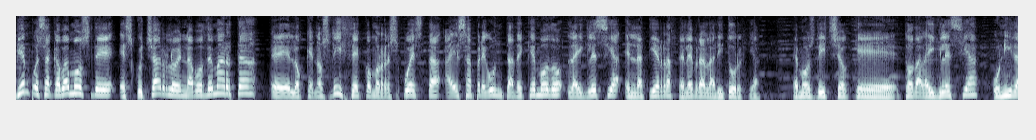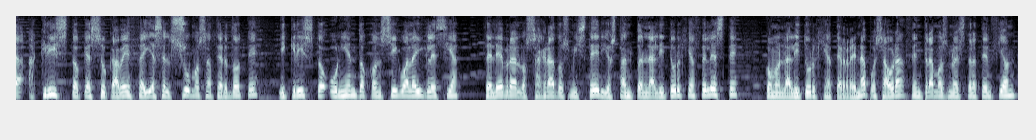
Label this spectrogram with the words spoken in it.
Bien, pues acabamos de escucharlo en la voz de Marta, eh, lo que nos dice como respuesta a esa pregunta de qué modo la Iglesia en la tierra celebra la liturgia. Hemos dicho que toda la Iglesia, unida a Cristo, que es su cabeza y es el sumo sacerdote, y Cristo uniendo consigo a la Iglesia, celebra los sagrados misterios, tanto en la liturgia celeste como en la liturgia terrena. Pues ahora centramos nuestra atención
